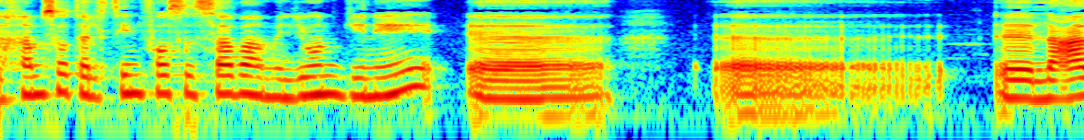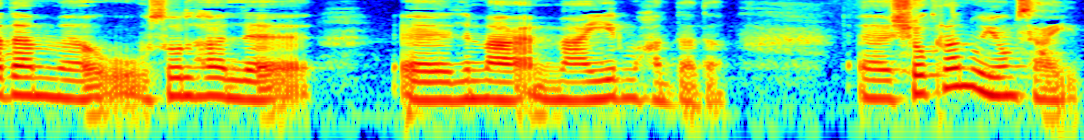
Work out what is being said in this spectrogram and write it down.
خمسة وتلاتين فاصل سبعة مليون جنيه لعدم وصولها لمعايير محددة. شكرا ويوم سعيد.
